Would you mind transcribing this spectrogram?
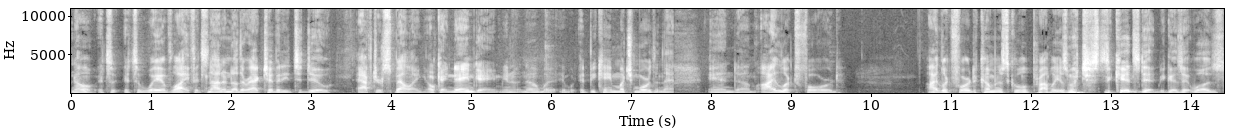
no, it's a, it's a way of life. It's not another activity to do after spelling. Okay, name game. You know, no, it, it became much more than that. And um, I looked forward I looked forward to coming to school probably as much as the kids did because it was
